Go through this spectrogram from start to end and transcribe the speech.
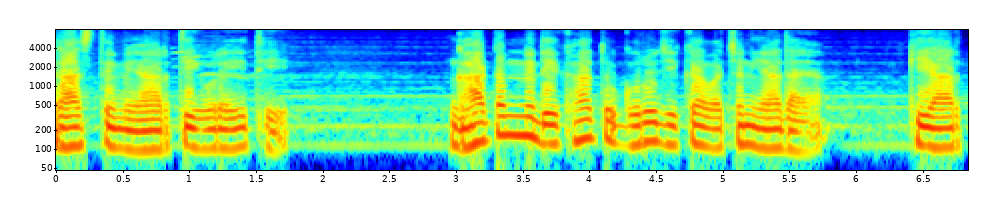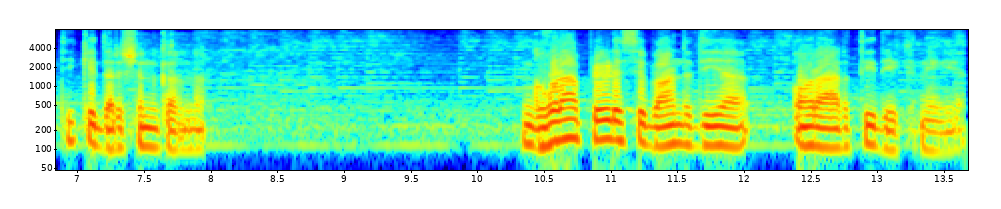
रास्ते में आरती हो रही थी। घाटम ने देखा तो गुरु जी का वचन याद आया कि आरती के दर्शन करना। घोड़ा पेड़ से बाँध दिया और आरती देखने गया।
